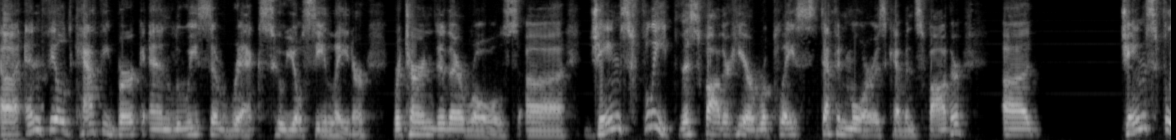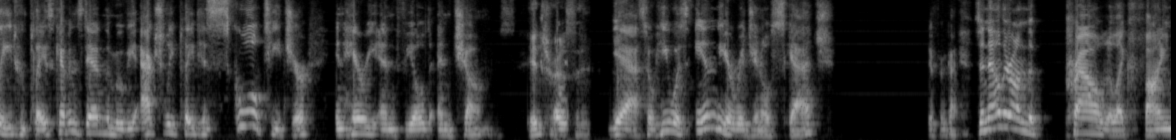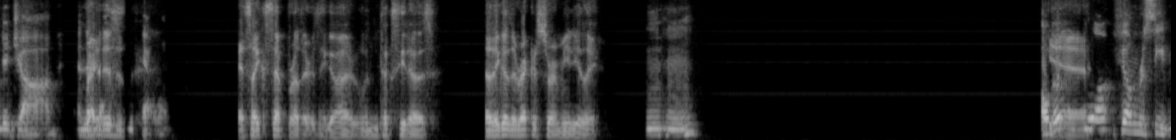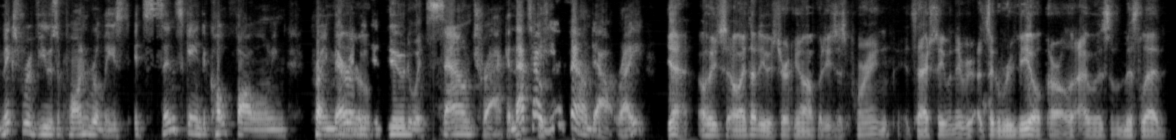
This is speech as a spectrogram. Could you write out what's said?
Uh, Enfield, Kathy Burke, and Louisa Rix, who you'll see later, returned to their roles. Uh, James Fleet, this father here, replaced Stephen Moore as Kevin's father. Uh, James Fleet, who plays Kevin's dad in the movie, actually played his school teacher in Harry Enfield and Chums. interesting. Yeah, so he was in the original sketch. Different guy. So now they're on the prowl to like find a job, and then Right, this is- get one. It's like Step Brothers. They go out in tuxedos. So they go to the record store immediately. Mm-hmm. Although Yeah. the film received mixed reviews upon release, it's since gained a cult following primarily Oh. due to its soundtrack, and that's how you found out, right? Yeah. Oh, he's. Oh, I thought he was jerking off, but he's just pouring. It's actually when they. Re- it's like a reveal, Carl. I was misled.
